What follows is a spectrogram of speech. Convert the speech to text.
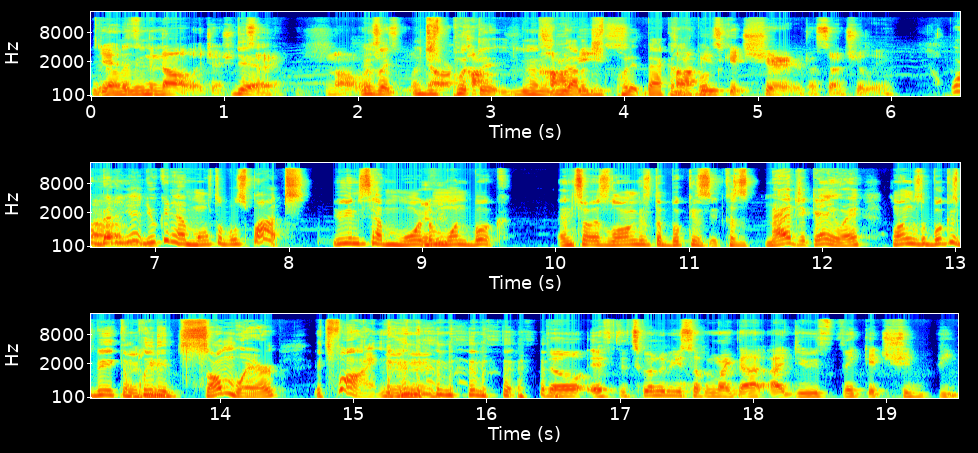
You Yeah, know what I mean? the knowledge, I should Yeah. say. Knowledge. It's like you just put co- the you, know, you gotta just put it back in the book. copies get shared essentially. Or better yet, um, you can have multiple spots. You can just have more than Mhm. one book. And so as long as the book is because it's magic anyway, as long as the book is being completed somewhere, it's fine. Though, if it's going to be something like that, I do think it should be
